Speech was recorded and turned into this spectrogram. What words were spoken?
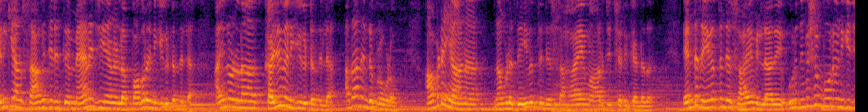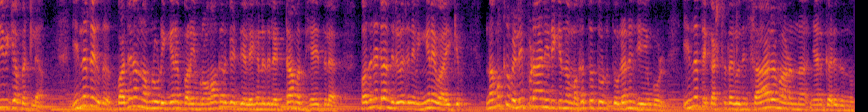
എനിക്ക് ആ സാഹചര്യത്തെ മാനേജ് ചെയ്യാനുള്ള പവർ എനിക്ക് കിട്ടുന്നില്ല. അതിനുള്ള കഴിവ് എനിക്ക് കിട്ടുന്നില്ല. അതാണ് എന്റെ പ്രോബ്ലം അവിടെയാണ് നമ്മൾ ദൈവത്തിന്റെ സഹായം ആർജിച്ചെടുക്കേണ്ടത്. എന്റെ ദൈവത്തിന്റെ സഹായമില്ലാതെ ഒരു നിമിഷം പോലും എനിക്ക് ജീവിക്കാൻ പറ്റില്ല. ഇന്നത്തെ വചനം നമ്മളോട് ഇങ്ങനെ പറയും. റോമാക്കർക്ക് എഴുതിയ ലേഖനത്തിൽ എട്ടാം അധ്യായത്തിൽ പതിനെട്ടാം നിർവചനം ഇങ്ങനെ വായിക്കും. നമുക്ക് വെളിപ്പെടാനിരിക്കുന്ന മഹത്വത്തോട് തുലനം ചെയ്യുമ്പോൾ ഇന്നത്തെ കഷ്ടതകൾ നിസ്സാരമാണെന്ന് ഞാൻ കരുതുന്നു.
